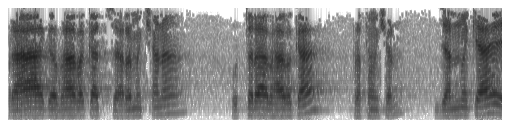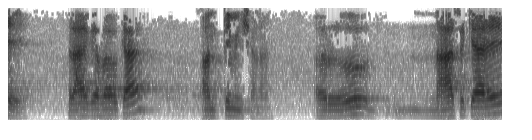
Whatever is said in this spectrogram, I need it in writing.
प्राग अभाव का चरम क्षण उत्तराभाव का प्रथम क्षण। जन्म क्या है? प्राग भाव का अंतिम क्षण। और नाश क्या है?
